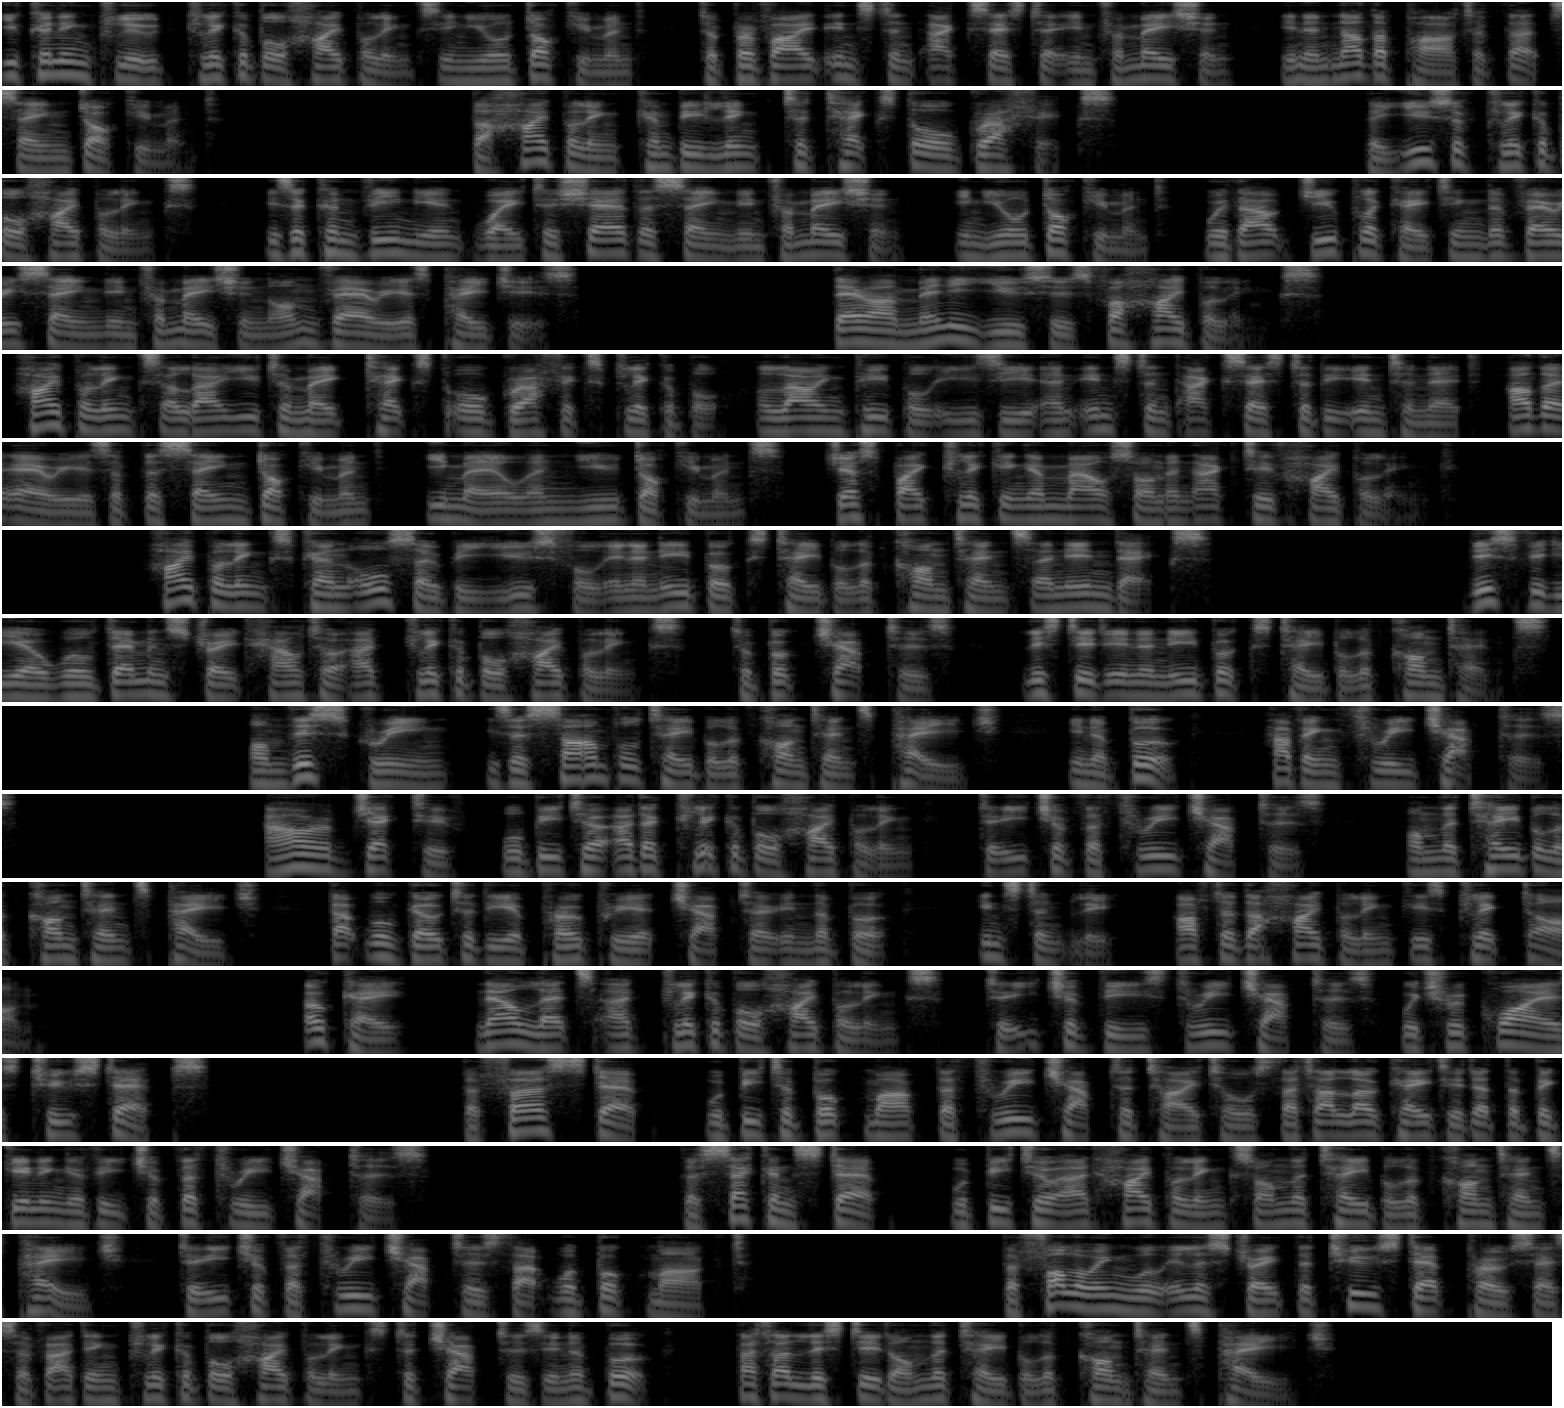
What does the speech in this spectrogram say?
You can include clickable hyperlinks in your document to provide instant access to information in another part of that same document. The hyperlink can be linked to text or graphics. The use of clickable hyperlinks is a convenient way to share the same information in your document without duplicating the very same information on various pages. There are many uses for hyperlinks. Hyperlinks allow you to make text or graphics clickable, allowing people easy and instant access to the internet, other areas of the same document, email and new documents, just by clicking a mouse on an active hyperlink. Hyperlinks can also be useful in an eBooks table of contents and index. This video will demonstrate how to add clickable hyperlinks to book chapters listed in an eBooks table of contents. On this screen is a sample table of contents page in a book having three chapters. Our objective will be to add a clickable hyperlink to each of the three chapters on the table of contents page that will go to the appropriate chapter in the book instantly after the hyperlink is clicked on. Okay, now let's add clickable hyperlinks to each of these three chapters which requires two steps. The first step would be to bookmark the three chapter titles that are located at the beginning of each of the three chapters. The second step would be to add hyperlinks on the table of contents page to each of the three chapters that were bookmarked. The following will illustrate the two-step process of adding clickable hyperlinks to chapters in a book that are listed on the table of contents page.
